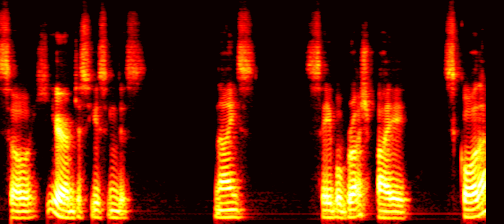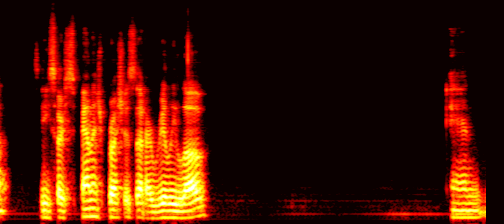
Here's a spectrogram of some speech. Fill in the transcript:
So here I'm just using this nice sable brush by Escoda. These are Spanish brushes that I really love. And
